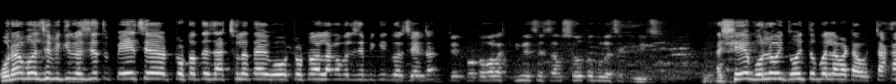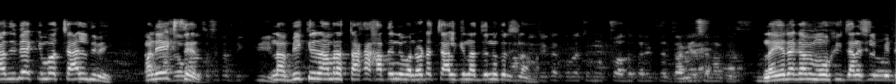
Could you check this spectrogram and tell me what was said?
ওরা বলছে বিক্রি করেছে যেহেতু পেয়েছে টোটোতে যাচ্ছিল তাই ও টোটোওয়ালাকে বলছে বিক্রি করেছে এটা। যে টোটোওয়ালা কিনেছে চাল সেও তো বলেছে কিনেছি। সে বলল ওই ওই তো বললাম এটা টাকা দিবে কিংবা চাল দিবে। মানে এক্সচেঞ্জ না বিক্রি না আমরা টাকা হাতে নিব না ওটা চাল কেনার জন্য করেছিলাম। না এর আগে আমি মৌখিক জানিয়েছিলাম মিড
